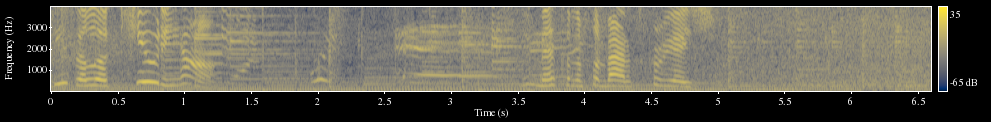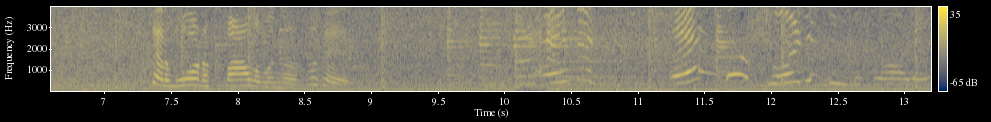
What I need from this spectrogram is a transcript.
He's a little cutie, huh? You're messing up somebody's creation. Look at the water following us. Look at it. And then, and the tortoise in the water.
